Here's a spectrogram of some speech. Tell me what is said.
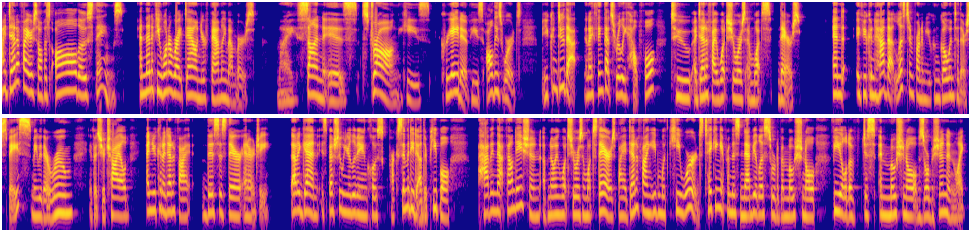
Identify yourself as all those things. And then if you want to write down your family members, my son is strong. He's creative. He's all these words. You can do that. And I think that's really helpful to identify what's yours and what's theirs. And if you can have that list in front of you, you can go into their space, maybe their room, if it's your child, and you can identify this is their energy. That again, especially when you're living in close proximity to other people, having that foundation of knowing what's yours and what's theirs by identifying even with keywords, taking it from this nebulous sort of emotional field of just emotional absorption and like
